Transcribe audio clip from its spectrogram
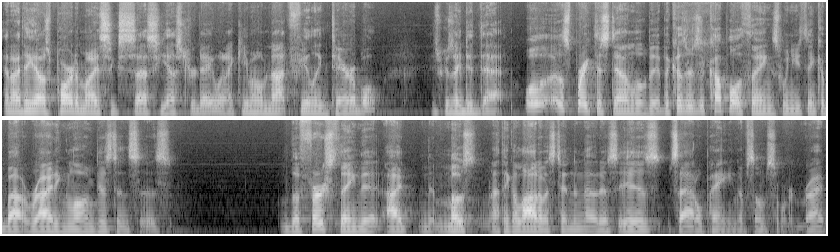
and I think that was part of my success yesterday when I came home not feeling terrible, is because I did that. Well, let's break this down a little bit because there's a couple of things when you think about riding long distances. The first thing that I that most I think a lot of us tend to notice is saddle pain of some sort, right?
